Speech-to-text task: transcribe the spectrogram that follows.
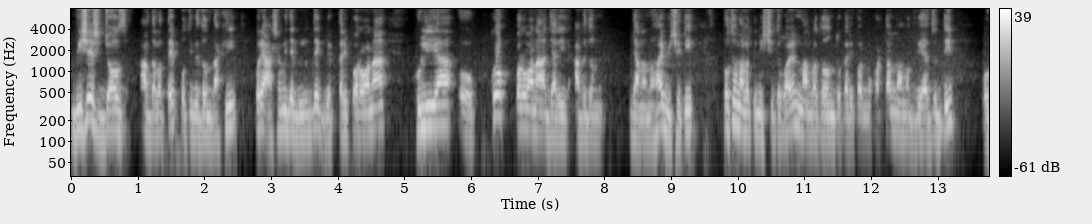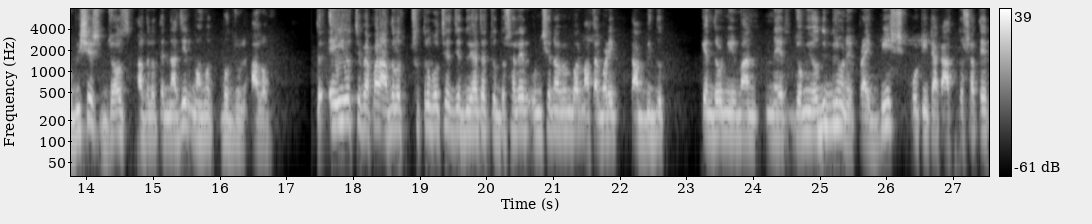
বিশেষ জজ আদালতে প্রতিবেদন দাখিল করে আসামিদের বিরুদ্ধে গ্রেপ্তারি পরোয়ানা, হুলিয়া ও ক্রোক পরোয়ানা জারির আবেদন জানানো হয়। বিষয়টি প্রথম আলোকে নিশ্চিত করেন মামলা তদন্তকারী কর্মকর্তা মোহাম্মদ রিয়াজউদ্দিন ও বিশেষ জজ আদালতের নাজির মোহাম্মদ বদরুল আলম। তো এই হচ্ছে ব্যাপার। আদালত সূত্র বলছে যে দুই সালের উনিশে নভেম্বর মাতারবাড়ি তাপ বিদ্যুৎ কেন্দ্র নির্মাণের জমি অধিগ্রহণের প্রায় বিশ কোটি টাকা আত্মসাতের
